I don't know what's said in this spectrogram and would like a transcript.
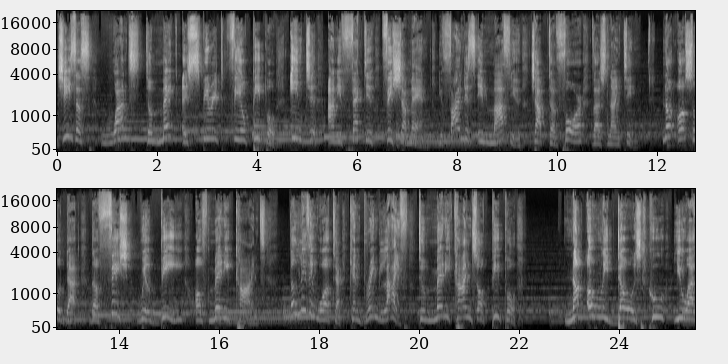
Jesus wants to make a spirit filled people into an effective fisherman. You find this in Matthew chapter 4, verse 19. Note also that the fish will be of many kinds. The living water can bring life to many kinds of people. Not only those who you are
